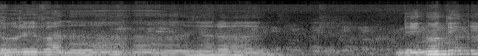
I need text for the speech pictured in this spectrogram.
তোরে বানায় বিনোদিনী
